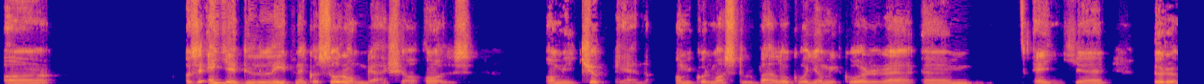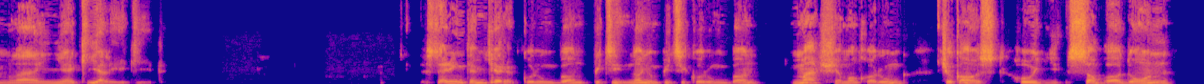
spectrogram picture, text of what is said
A, az egyedül létnek a szorongása az, ami csökken, amikor maszturbálok, vagy amikor egy örömlány kielégít. Szerintem gyerekkorunkban, pici, nagyon pici korunkban más sem akarunk, csak azt, hogy szabadon um,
